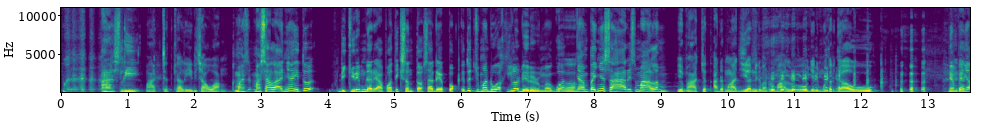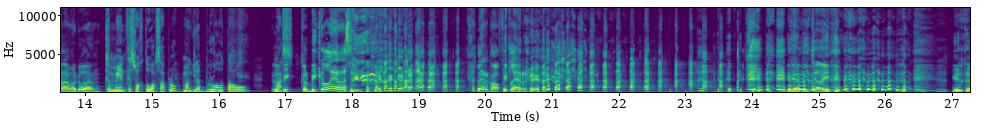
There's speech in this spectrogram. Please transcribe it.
Asli. Macet kali di Cawang. Mas masalahnya itu dikirim dari apotik Sentosa Depok itu cuma 2 kilo dari rumah gua, Ah. nyampe nya sehari semalam. Ya macet, ada pengajian di depan rumah lu, jadi muter jauh. Nyampe nya lama doang. Kemenkes waktu WhatsApp lu manggilnya bro tau. Mas. Lebih lebih ke ler sih. ler covid ler. Iya nih coy. gitu.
